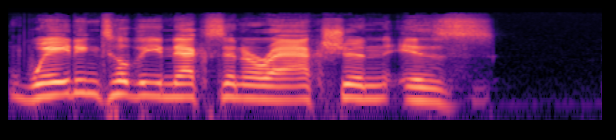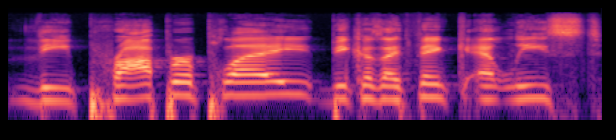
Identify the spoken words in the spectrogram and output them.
waiting till the next interaction is the proper play because I think at least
